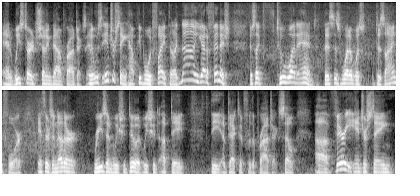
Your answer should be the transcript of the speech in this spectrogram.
and we started shutting down projects. And it was interesting how people would fight. They're like, "No, you got to finish." It's like, to what end? This is what it was designed for. If there's another reason we should do it, we should update the objective for the project. So, uh, very interesting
